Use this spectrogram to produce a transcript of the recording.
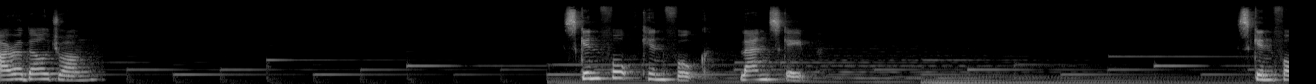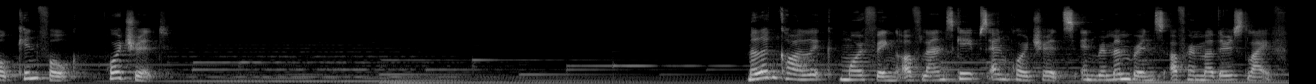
Arabelle Zhuang. Skinfolk Kinfolk Landscape. Skinfolk Kinfolk Portrait. Melancholic morphing of landscapes and portraits in remembrance of her mother's life.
